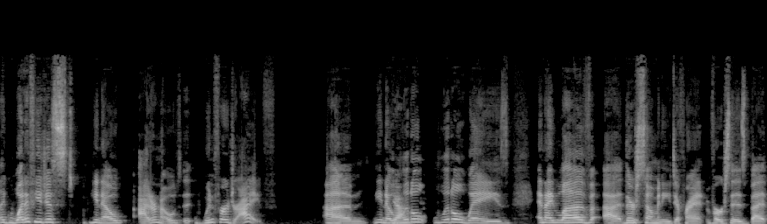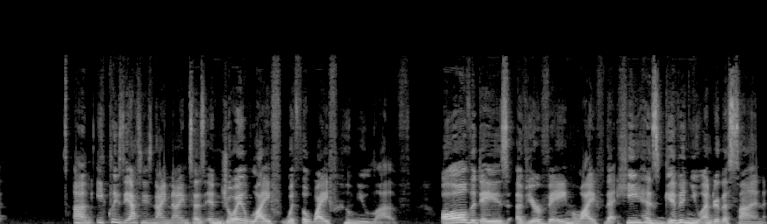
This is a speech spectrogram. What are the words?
Like, what if you just, you know, I don't know, went for a drive? Um you know yeah. little little ways and i love uh there's so many different verses but um ecclesiastes 9 9 says enjoy life with the wife whom you love. All the days of your vain life that he has given you under the sun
